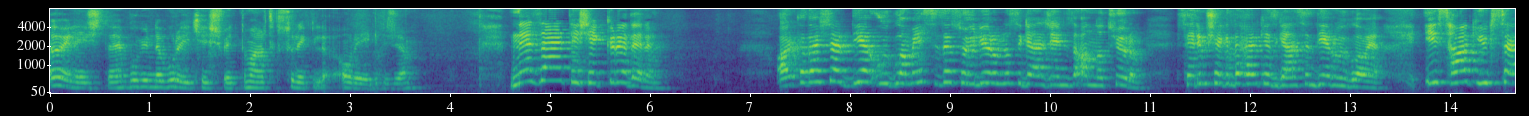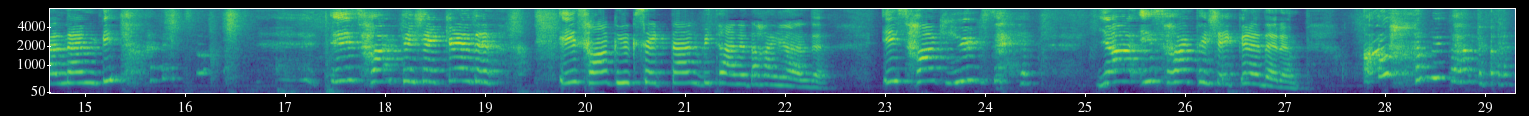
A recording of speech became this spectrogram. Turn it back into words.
Öyle işte. Bugün de burayı keşfettim. Artık sürekli oraya gideceğim. Nezer teşekkür ederim. Arkadaşlar diğer uygulamayı size söylüyorum nasıl geleceğinizi anlatıyorum. Seri bir şekilde herkes gelsin diğer uygulamaya. İshak Yüksel'den bir. İshak teşekkür ederim. İshak Yüksek'ten bir tane daha geldi. İshak Yüksek. Ya İshak teşekkür ederim. Ah, bir tane.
